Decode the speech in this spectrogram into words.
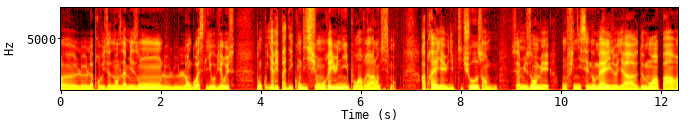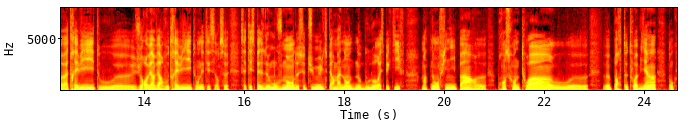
l'approvisionnement de la maison, l'angoisse liée au virus. Donc il n'y avait pas des conditions réunies pour un vrai ralentissement. Après, il y a eu des petites choses, hein, c'est amusant, mais on finissait nos mails il y a deux mois par euh, à très vite ou euh, je reviens vers vous très vite, on était dans cette espèce de mouvement, de ce tumulte permanent de nos boulots respectifs. Maintenant, on finit par euh, prends soin de toi ou porte-toi bien. Donc,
